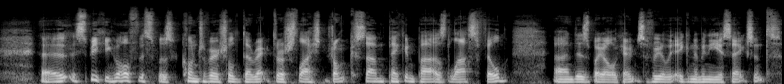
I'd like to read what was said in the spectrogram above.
uh, speaking of, this was controversial director slash drunk Sam Peckinpah's last film, and is by all accounts a fairly ignominious exit,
